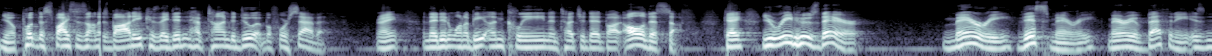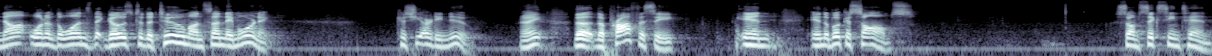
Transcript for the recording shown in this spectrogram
you know, put the spices on his body because they didn't have time to do it before Sabbath, right? And they didn't want to be unclean and touch a dead body, all of this stuff, okay? You read who's there. Mary, this Mary, Mary of Bethany, is not one of the ones that goes to the tomb on Sunday morning because she already knew, right? The, the prophecy in, in the book of Psalms, Psalm 16:10.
